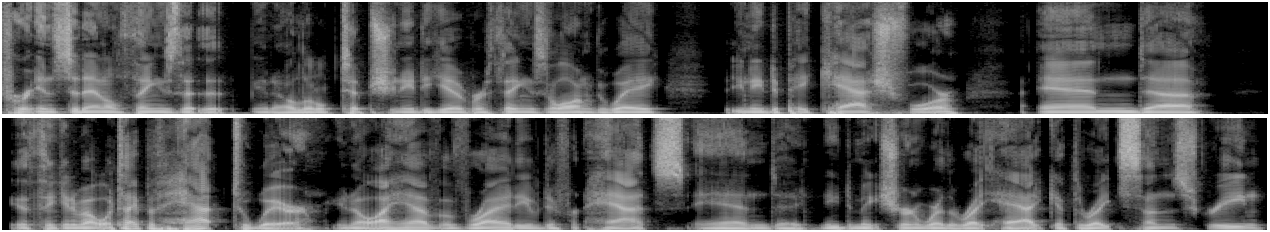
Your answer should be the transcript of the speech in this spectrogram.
for incidental things that, that, you know little tips you need to give or things along the way that you need to pay cash for and uh, you're thinking about what type of hat to wear. You know, I have a variety of different hats and uh, need to make sure and wear the right hat, get the right sunscreen,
